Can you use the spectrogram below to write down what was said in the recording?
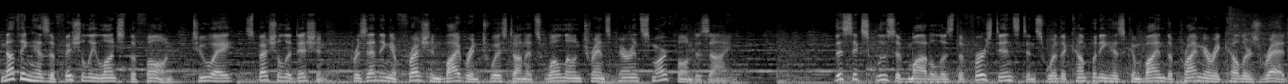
Nothing has officially launched the phone 2A Special Edition, presenting a fresh and vibrant twist on its well known transparent smartphone design. This exclusive model is the first instance where the company has combined the primary colors red,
